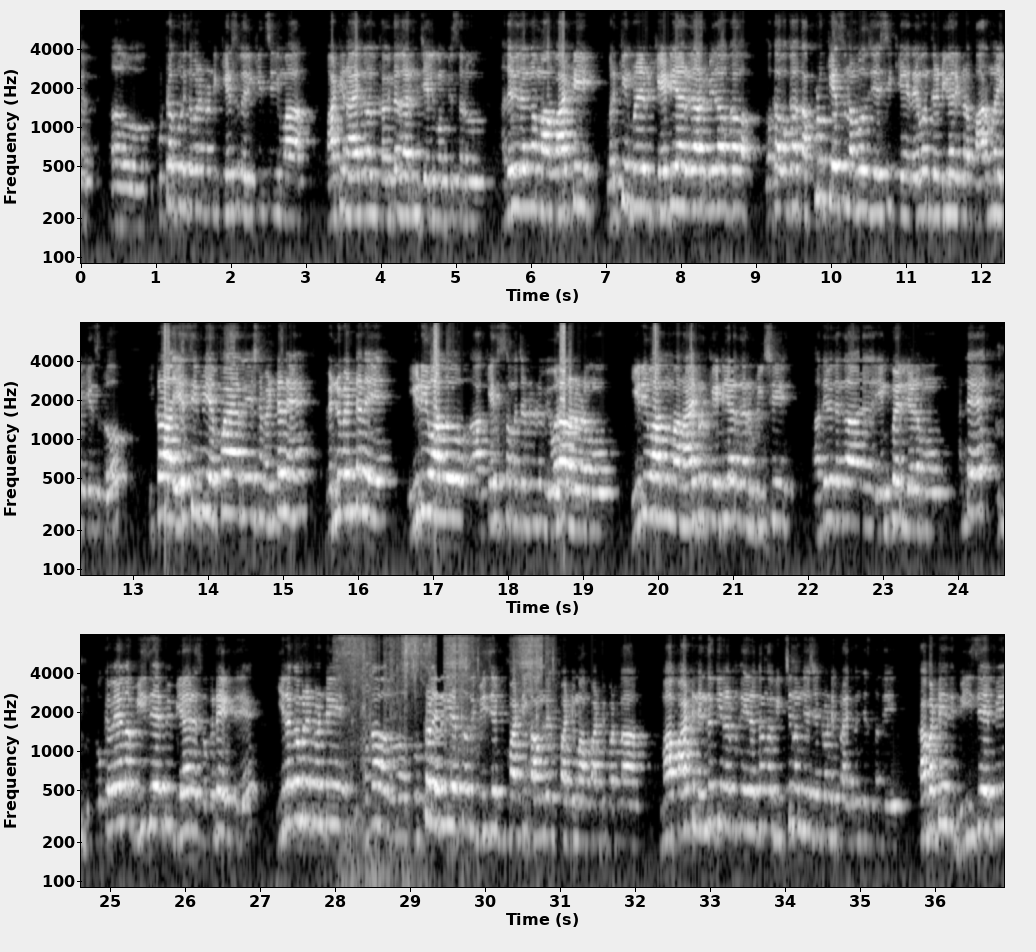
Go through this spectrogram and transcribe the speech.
కుట్రపూరితమైనటువంటి కేసులు ఇరికించి మా పార్టీ నాయకులను కవిత గారిని జైలు పంపిస్తారు. అదే విధంగా మా పార్టీ వర్కింగ్ ప్రెసిడెంట్ కేటీఆర్ గారి మీద ఒక ఒక ఒక తప్పుడు కేసు నమోదు చేసి కే రేవంత్ రెడ్డి గారు ఇక్కడ ఫార్ములా కేసులో ఇక్కడ ఏసీబీ ఎఫ్ఐఆర్ చేసిన వెంటనే వెన్ను వెంటనే ఈడీ వాళ్ళు ఆ కేసు సంబంధించినటువంటి వివరాలు అడగడము ఈడీ వాళ్ళు మా నాయకుడు కేటీఆర్ గారిని పిలిచి అదే విధంగా ఎంక్వైరీ చేయడము. అంటే ఒకవేళ బీజేపీ బీఆర్ఎస్ ఒకటే అయితే ఈ రకమైనటువంటి ఒక కుట్రలు ఎందుకు చేస్తుంది బీజేపీ పార్టీ కాంగ్రెస్ పార్టీ మా పార్టీ పట్ల? మా పార్టీని ఎందుకు ఈ రకంగా ఈ రకంగా విచ్ఛిన్నం చేసేటువంటి ప్రయత్నం చేస్తుంది? కాబట్టి ఇది బీజేపీ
